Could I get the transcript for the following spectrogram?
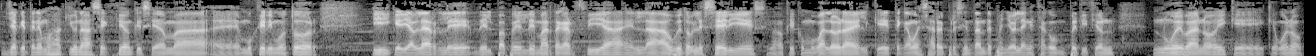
ya que tenemos aquí una sección que se llama eh, Mujer y Motor, y quería hablarle del papel de Marta García en la W Series, que como valora el que tengamos esa representante española en esta competición nueva, ¿no? Y que, bueno,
